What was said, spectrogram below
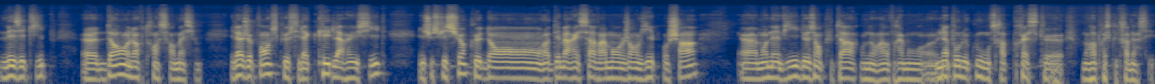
les équipes dans leur transformation. Et là, je pense que c'est la clé de la réussite. Et je suis sûr que dans, on va démarrer ça vraiment en janvier prochain. Euh, à mon avis, deux ans plus tard, on aura vraiment, là pour le coup, on sera presque, on aura presque traversé.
